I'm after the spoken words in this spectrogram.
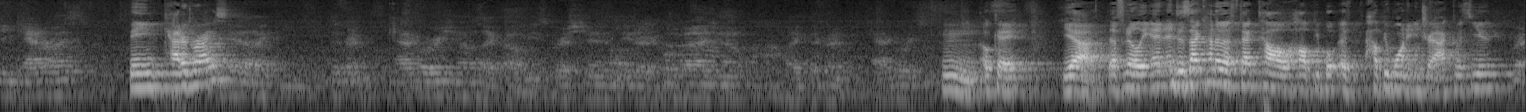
Being categorized? Being categorized? Yeah, like different categories, you know, it's like, oh, he's Christian, these are cool guys, you know, like different Hmm, okay. Yeah, definitely. And, and does that kind of affect how, how people how people want to interact with you? Right,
